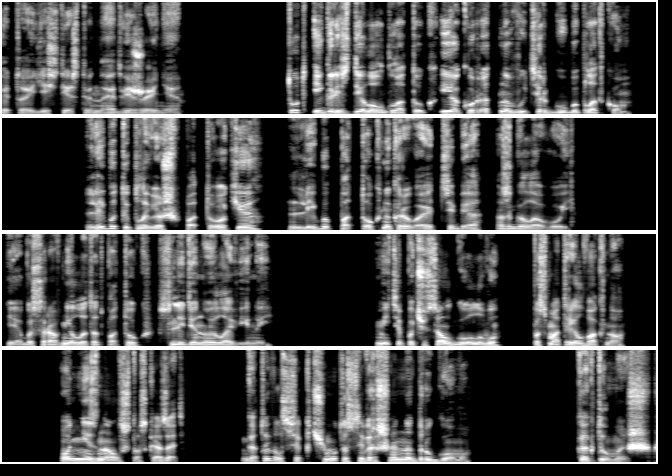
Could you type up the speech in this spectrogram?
это естественное движение. Тут Игорь сделал глоток и аккуратно вытер губы платком. Либо ты плывешь в потоке, либо поток накрывает тебя с головой. Я бы сравнил этот поток с ледяной лавиной. Митя почесал голову, посмотрел в окно. Он не знал, что сказать. Готовился к чему-то совершенно другому. «Как думаешь,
